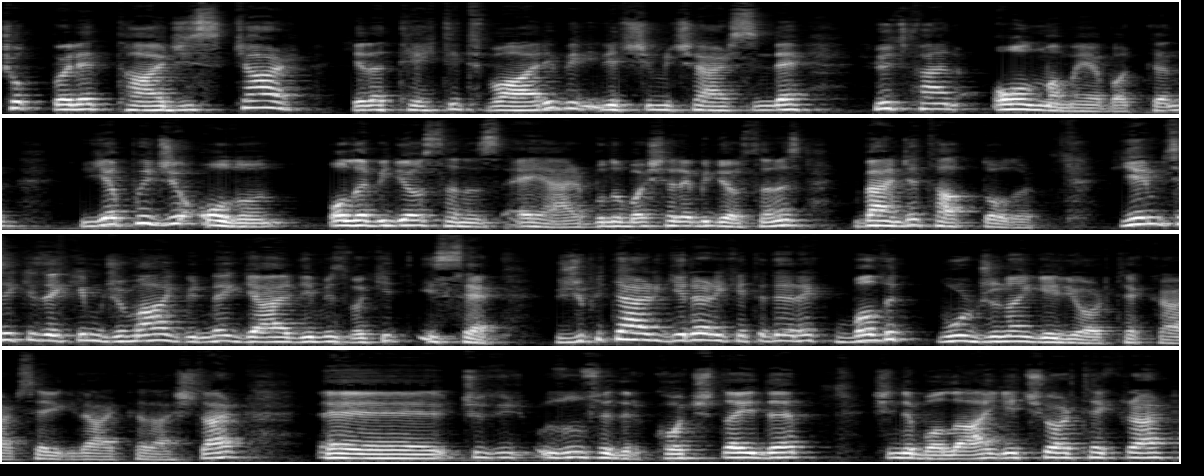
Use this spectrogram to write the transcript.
çok böyle tacizkar ya da tehditvari bir iletişim içerisinde lütfen olmamaya bakın. Yapıcı olun. Olabiliyorsanız eğer bunu başarabiliyorsanız bence tatlı olur. 28 Ekim Cuma gününe geldiğimiz vakit ise Jüpiter geri hareket ederek balık burcuna geliyor tekrar sevgili arkadaşlar. E, çünkü uzun süredir koçtaydı. Şimdi balığa geçiyor tekrar.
